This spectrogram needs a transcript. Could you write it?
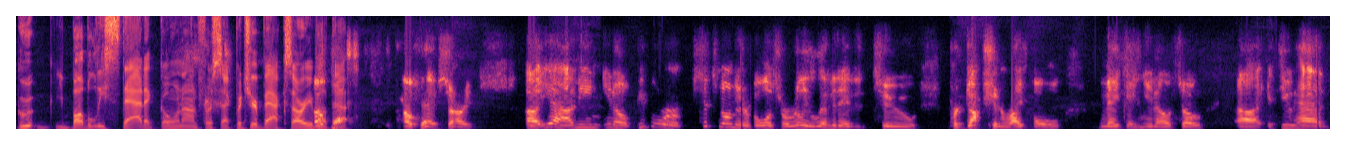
bubbly static going on for a sec, but you're back. Sorry about okay. that. Okay, sorry. Uh, yeah, I mean, you know, people were six millimeter bullets were really limited to production rifle making. You know, so uh, if you had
